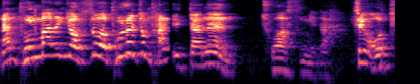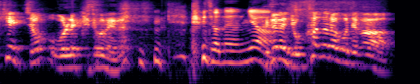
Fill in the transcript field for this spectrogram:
난 돈 많은 게 없어. 돈을 좀 달. 일단은 좋았습니다. 제가 어떻게 했죠? 원래 그 전에는 그 전에는요. 그 전엔 욕하느라고 제가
